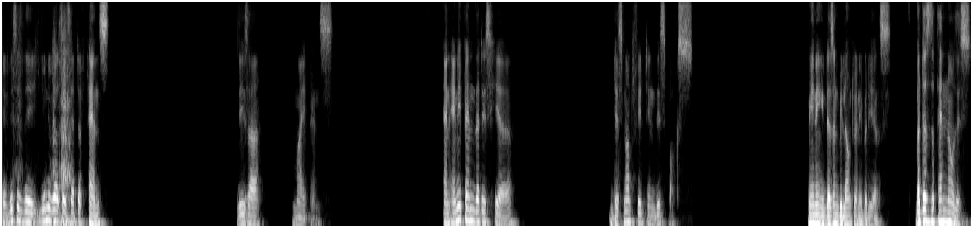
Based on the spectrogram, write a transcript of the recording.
If this is the universal set of pens, these are my pens. And any pen that is here does not fit in this box meaning it doesn't belong to anybody else. But does the pen know this?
